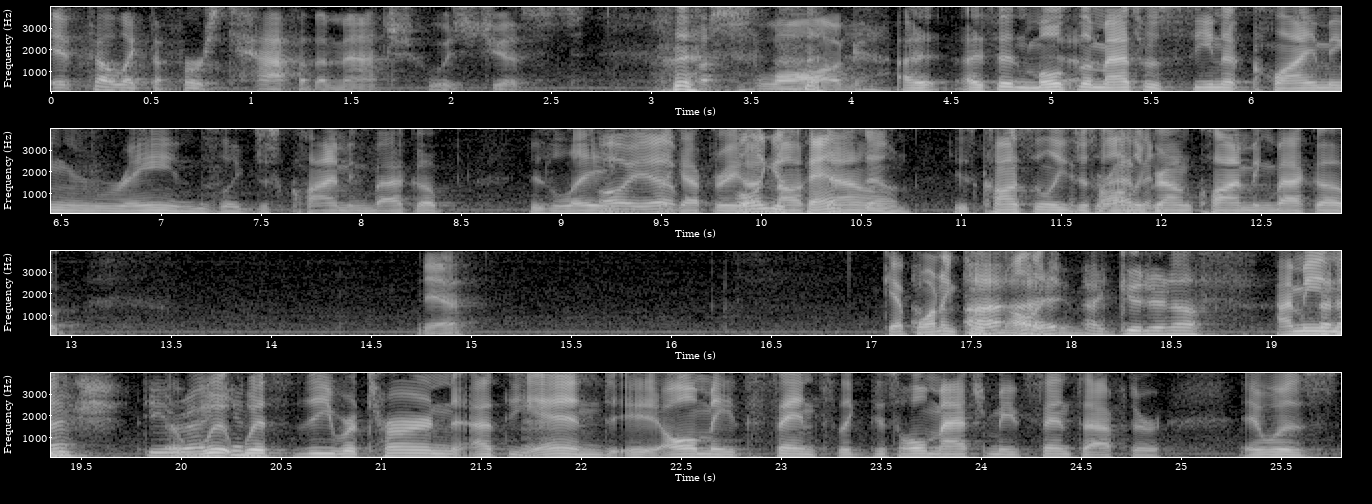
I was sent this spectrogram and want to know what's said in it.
it felt like the first half of the match was just a slog I, I said most of the match was Cena climbing Reigns, like just climbing back up his legs. Oh, yeah, like after he pulling got his knocked pants down. down. He was constantly just on the ground climbing back up. yeah Kept wanting to a, acknowledge a, him. a good enough I mean, finish, do you Uh, with, with the return at the Yeah. end, it all made sense. Like this whole match made sense after. It was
